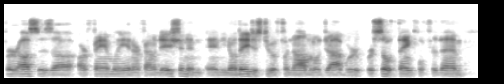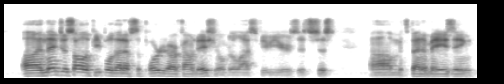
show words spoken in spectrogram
for us as uh, our family and our foundation, and and you know they just do a phenomenal job. We're we're so thankful for them, uh, and then just all the people that have supported our foundation over the last few years. It's just um, it's been amazing.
